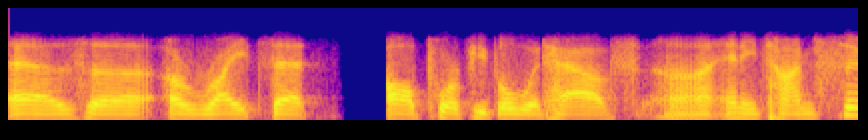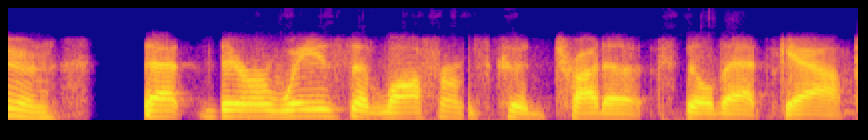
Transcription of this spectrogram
as a, a right that all poor people would have uh, anytime soon, that there are ways that law firms could try to fill that gap.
